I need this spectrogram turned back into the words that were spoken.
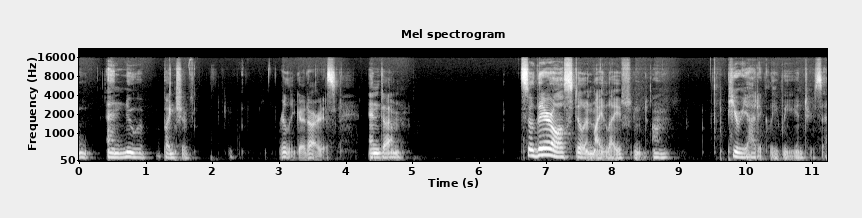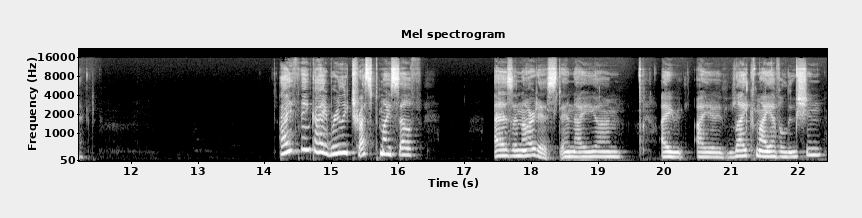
and knew a bunch of really good artists, and um, so they're all still in my life, and um, periodically we intersect. I think I really trust myself as an artist, and I, um, I, I like my evolution.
